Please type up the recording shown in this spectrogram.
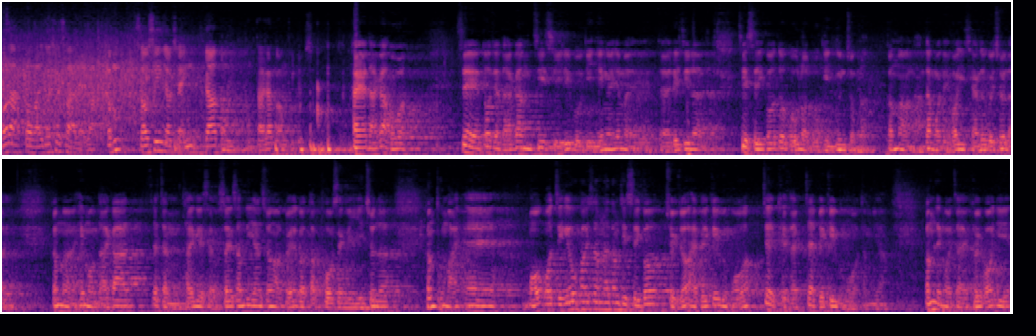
好啦，各位都出晒嚟啦。咁首先有請家棟同大家講幾句先。係啊，大家好啊！即係多謝大家咁支持呢部電影啊，因為誒、你知啦，即係四哥都好耐冇見觀眾啦，咁啊難得我哋可以請到佢出嚟，咁啊希望大家一陣睇嘅時候細心啲欣賞下佢一個突破性嘅演出啦。咁同埋誒，我我自己好開心啦！今次四哥除咗係俾機會我，即係其實即係俾機會我咁樣。咁另外就係佢可以誒誒。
